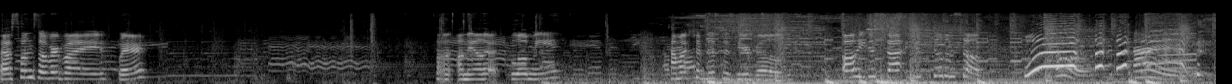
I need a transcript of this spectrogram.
Last one's over by where? On, the other below me. How much of this is your build? Oh, he just got he just killed himself. Woo! Oh, nice.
